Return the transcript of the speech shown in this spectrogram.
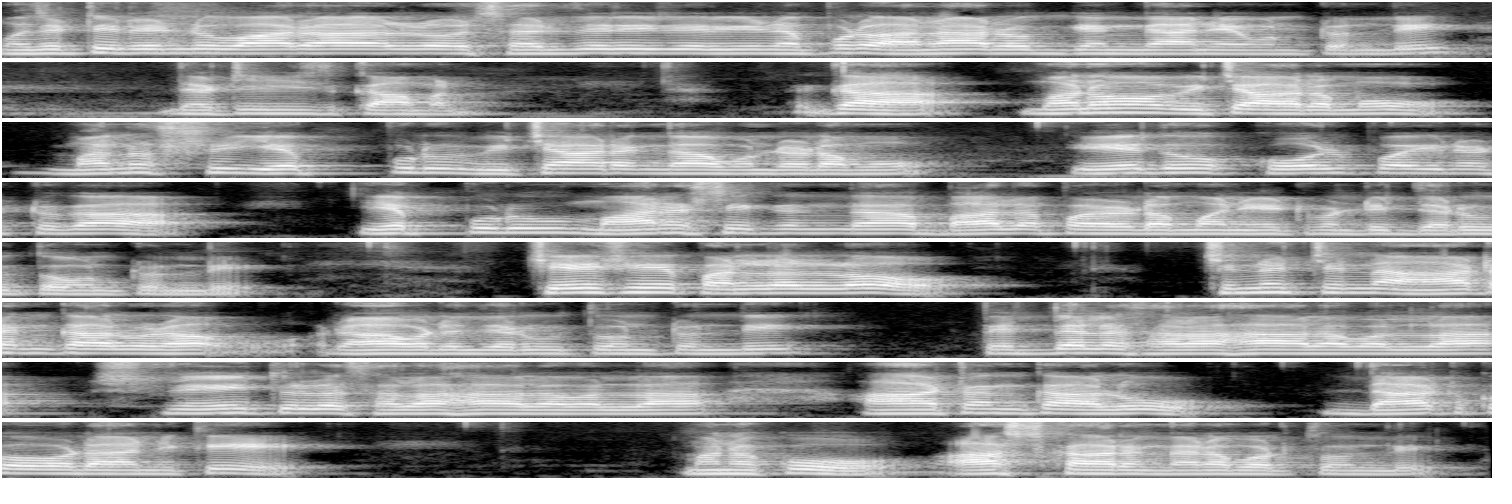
మొదటి రెండు వారాల్లో సర్జరీ జరిగినప్పుడు అనారోగ్యంగానే ఉంటుంది. దట్ ఈజ్ కామన్ ఇక మనోవిచారము మనస్సు ఎప్పుడు విచారంగా ఉండడము ఏదో కోల్పోయినట్టుగా ఎప్పుడు మానసికంగా బాధపడడం అనేటువంటిది జరుగుతూ ఉంటుంది. చేసే పనులలో చిన్న చిన్న ఆటంకాలు రా రావడం జరుగుతూ ఉంటుంది. పెద్దల సలహాల వల్ల స్నేహితుల సలహాల వల్ల ఆ ఆటంకాలు దాటుకోవడానికి మనకు ఆస్కారం కనబడుతుంది.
